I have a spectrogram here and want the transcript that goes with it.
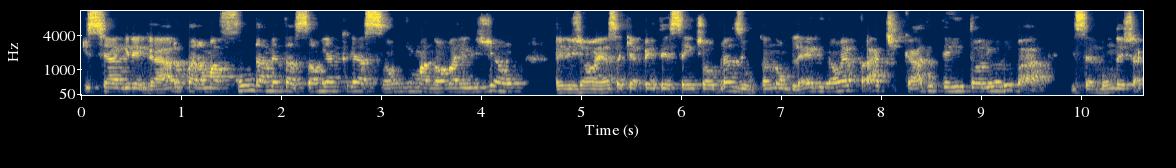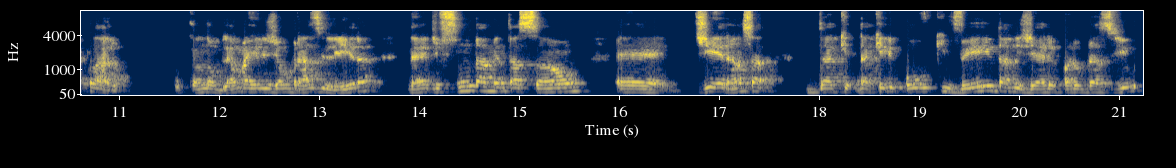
que se agregaram para uma fundamentação e a criação de uma nova religião. Religião essa que é pertencente ao Brasil. O candomblé não é praticado em território urubá. Isso é bom deixar claro. O candomblé é uma religião brasileira né, de fundamentação é, de herança daque, daquele povo que veio da Nigéria para o Brasil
